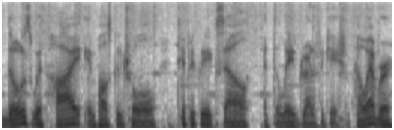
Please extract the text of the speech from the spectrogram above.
Those with high impulse control typically excel at delayed gratification. However,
